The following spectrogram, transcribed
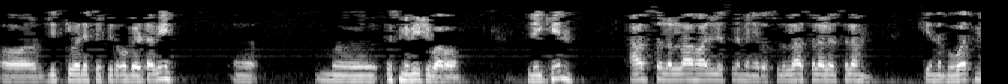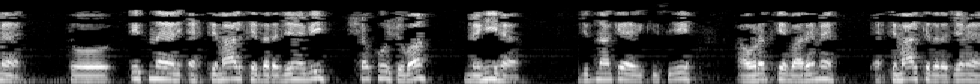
اور جس کی وجہ سے پھر وہ بیٹا بھی اس میں بھی شبہ ہو۔ لیکن آپ صلی اللہ علیہ وسلم یعنی رسول اللہ صلی اللہ علیہ وسلم کی نبوت میں تو اتنے یعنی احتمال کے درجے میں بھی شک و شبہ نہیں ہے۔ جتنا کہ کسی عورت کے بارے میں احتمال کے درجے میں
